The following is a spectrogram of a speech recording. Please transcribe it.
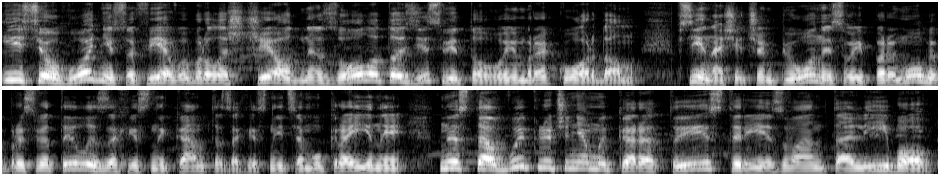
І сьогодні Софія вибрала ще одне золото зі світовим рекордом. Всі наші чемпіони свої перемоги присвятили захисникам та захисницям України. Не став виключеннями каратист Різван Талібов,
